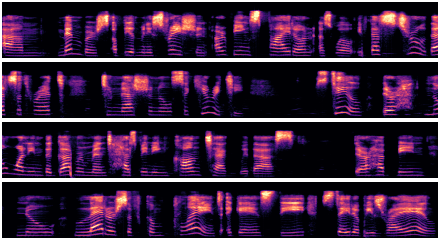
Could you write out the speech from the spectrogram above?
um, members of the administration are being spied on as well. If that's true, that's a threat to national security. Still, there no one in the government has been in contact with us. There have been no letters of complaint against the state of Israel.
